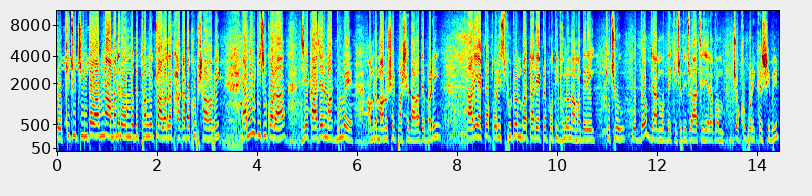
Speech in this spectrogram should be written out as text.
তো কিছু চিন্তা ভাবনা আমাদের অন্যদের সঙ্গে একটু আলাদা থাকাটা খুব স্বাভাবিক। এমন কিছু করা, যে কাজের মাধ্যমে আমরা মানুষের পাশে দাঁড়াতে পারি। তারই একটা পরিস্ফুটন বা তারই একটা প্রতিফলন আমাদের এই কিছু উদ্যোগ, যার মধ্যে কিছু কিছু আছে যেরকম চক্ষু পরীক্ষা শিবির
